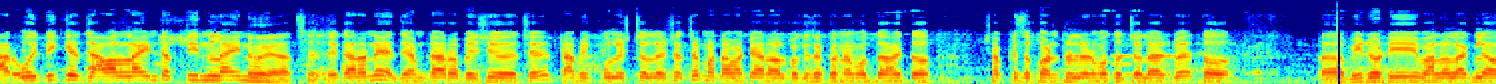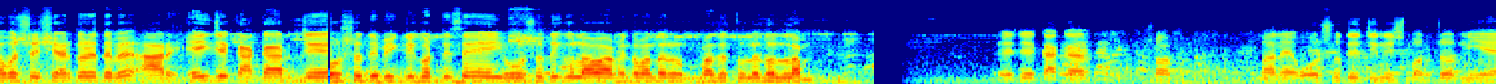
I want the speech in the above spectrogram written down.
আর ওইদিকে যাওয়ার লাইনটা তিন লাইন হয়ে আছে। যে কারণে জ্যামটা আরও বেশি হয়েছে, ট্রাফিক পুলিশ চলে এসেছে, মোটামুটি আর অল্প কিছুক্ষণের মধ্যে হয়তো সবকিছু কন্ট্রোলের মধ্যে চলে আসবে। তো ভিডিওটি ভালো লাগলে অবশ্যই শেয়ার করে দেবে। আর এই যে কাকার যে ঔষধি বিক্রি করতেছে, এই ঔষধিগুলাও আমি তোমাদের মাঝে তুলে ধরলাম। এই যে কাকার সব মানে ঔষধি জিনিসপত্র নিয়ে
